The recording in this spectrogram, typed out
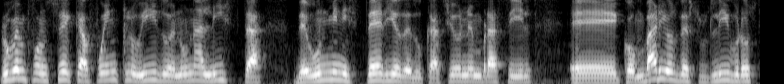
Rubén Fonseca fue incluido en una lista de un ministerio de educación en Brasil eh, con varios de sus libros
